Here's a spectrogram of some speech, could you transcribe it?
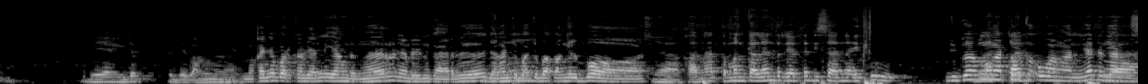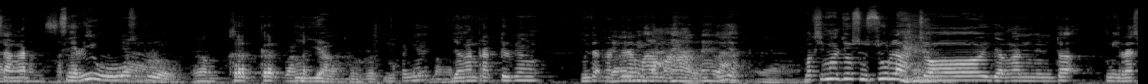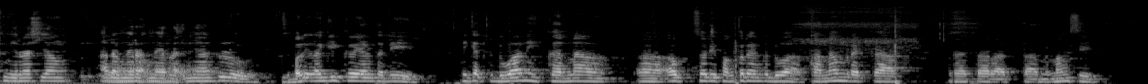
biaya hidup gede banget Hmm, Makanya buat kalian nih yang dengar, yang dari negara, jangan Hmm. coba-coba panggil bos. ya karena teman kalian ternyata di sana itu Juga mengatur keuangannya dengan ya, sangat sangat- serius ya, gitu loh. emang keret keret banget Iya, ya. keren. makanya Keren banget. jangan traktir yang minta traktir jangan yang mahal-mahal. Iya, ya. maksimal jauh susu lah, coy. jangan minta miras-miras yang ada Ya. merek-mereknya loh. balik lagi ke yang tadi tingkat kedua nih karena eh, oh sorry faktor yang kedua karena mereka rata-rata memang sih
